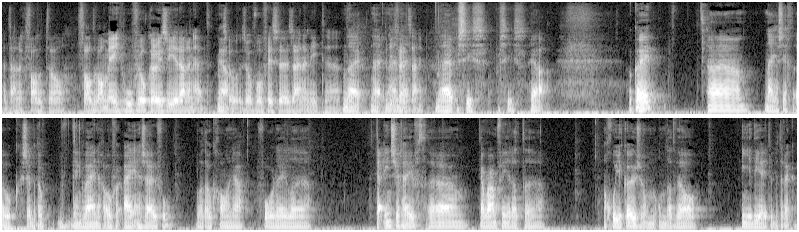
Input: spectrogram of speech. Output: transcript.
uiteindelijk valt het wel, valt het wel mee hoeveel keuze je daarin hebt. Ja. Zo, zoveel vissen zijn er niet eh, Nee, nee, die nee. vet nee. zijn. Nee, precies, precies. Ja. Oké. Ehm, nou, je zegt ook, ze hebben het ook denk weinig over ei en zuivel. Wat ook gewoon ja, voordelen ja, in zich heeft. Ehm, ja, waarom vind je dat eh, een goede keuze om, om dat wel in je dieet te betrekken?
